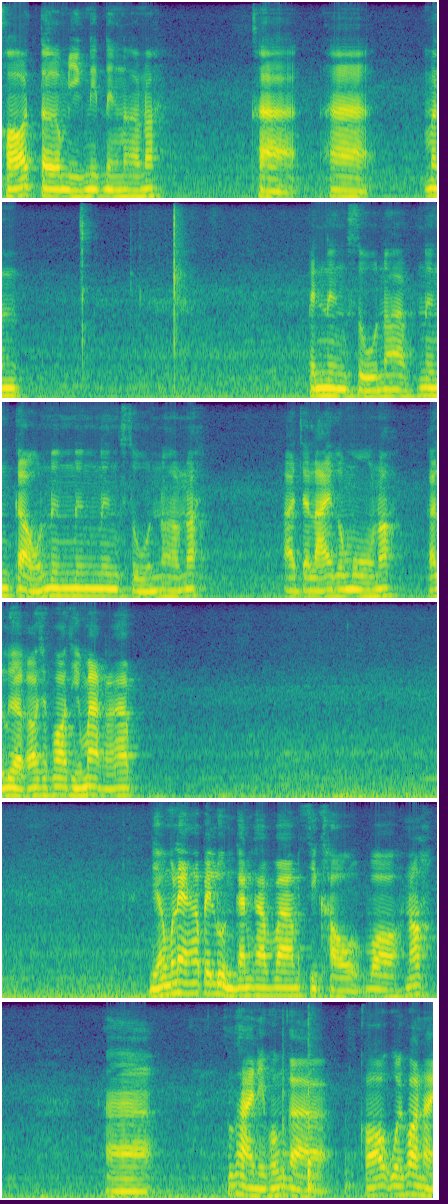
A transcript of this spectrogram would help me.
ขอเติมอีกนิดนึงนะครับเนาะค่ะห้ามันเป็นหนึ่งศูนย์นะครับหนึ่งเก่าหนึ่งหนึ่งหนึ่งศูนย์นะครับเนาะอาจจะหลายกว่าโมเนาะก็เลือกเอาเฉพาะที่มากนะครับ เดี๋ยวมาแรกครับไปลุ่นกันครับว่าสีเขาวอเนาะอ่า สุดท้ายนี่ผมกับขออวยพรให้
